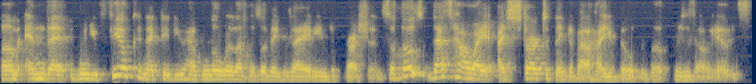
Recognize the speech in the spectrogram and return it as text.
Um, and that when you feel connected, you have lower levels of anxiety and depression. So those that's how I, I start to think about how you build resilience.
